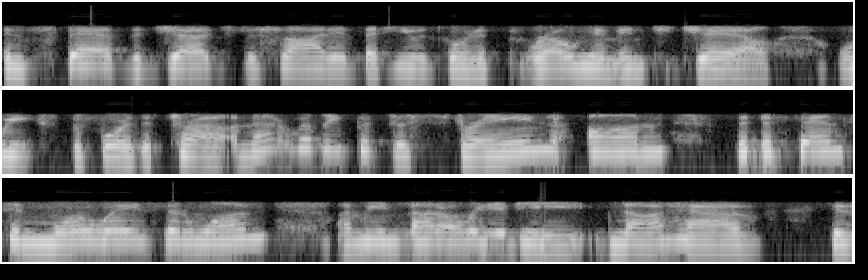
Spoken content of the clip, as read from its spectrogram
Instead, the judge decided that he was going to throw him into jail weeks before the trial. And that really puts a strain on the defense in more ways than one. I mean, not only did he not have his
